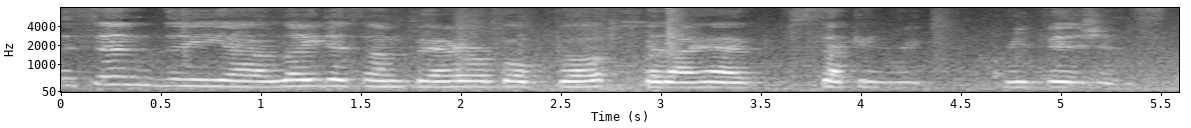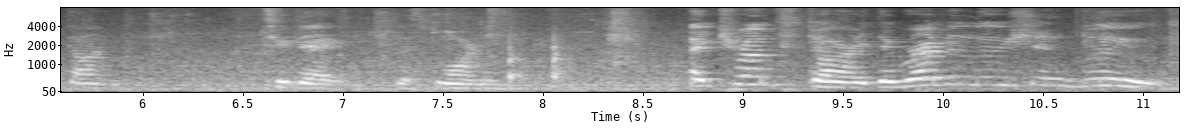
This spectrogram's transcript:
it's in the uh, latest Unbearable book, but I have second re revisions done today, this morning. A Trump story, The Revolution Blues.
